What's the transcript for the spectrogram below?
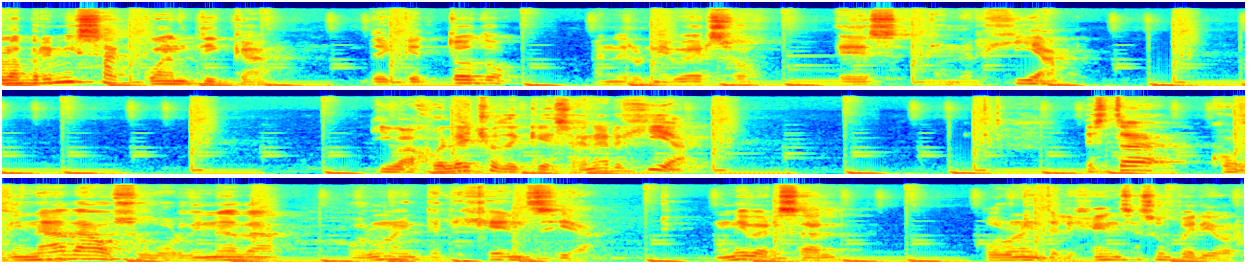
la premisa cuántica de que todo en el universo es energía, y bajo el hecho de que esa energía está coordinada o subordinada por una inteligencia universal, por una inteligencia superior,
